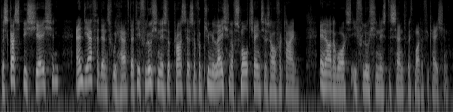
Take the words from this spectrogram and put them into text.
Discuss speciation and the evidence we have that evolution is the process of accumulation of small changes over time. In other words, evolution is descent with modification.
